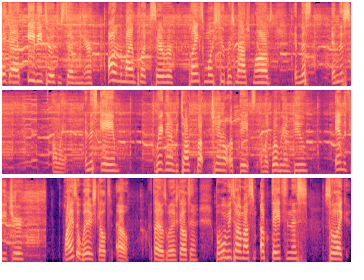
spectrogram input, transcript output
Hey guys, EB2027 here on the Mineplex server, playing some more Super Smash Mobs. In this, in this, oh my god, in this game, we're gonna be talking about channel updates and like what we're gonna do in the future. Why is it Wither Skeleton? Oh, I thought it was Wither Skeleton, but we'll be talking about some updates in this. So like,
